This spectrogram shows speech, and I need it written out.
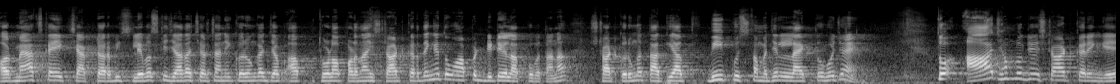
और मैथ्स का एक चैप्टर अभी सिलेबस की ज़्यादा चर्चा नहीं करूँगा। जब आप थोड़ा पढ़ना स्टार्ट कर देंगे तो वहाँ पर डिटेल आपको बताना स्टार्ट करूँगा, ताकि आप भी कुछ समझने लायक तो हो जाएँ। तो आज हम लोग जो स्टार्ट करेंगे,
